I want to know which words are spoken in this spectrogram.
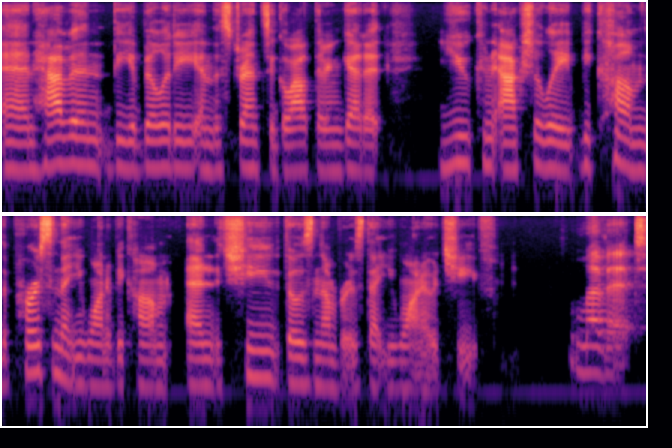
and having the ability and the strength to go out there and get it, you can actually become the person that you want to become and achieve those numbers that you want to achieve. Love it.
